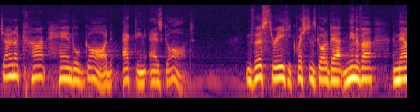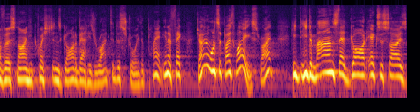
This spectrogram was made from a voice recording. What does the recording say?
Jonah can't handle God acting as God. In verse 3, he questions God about Nineveh and now, verse 9, he questions God about his right to destroy the plant. In effect, Jonah wants it both ways, right? He, he demands that God exercise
